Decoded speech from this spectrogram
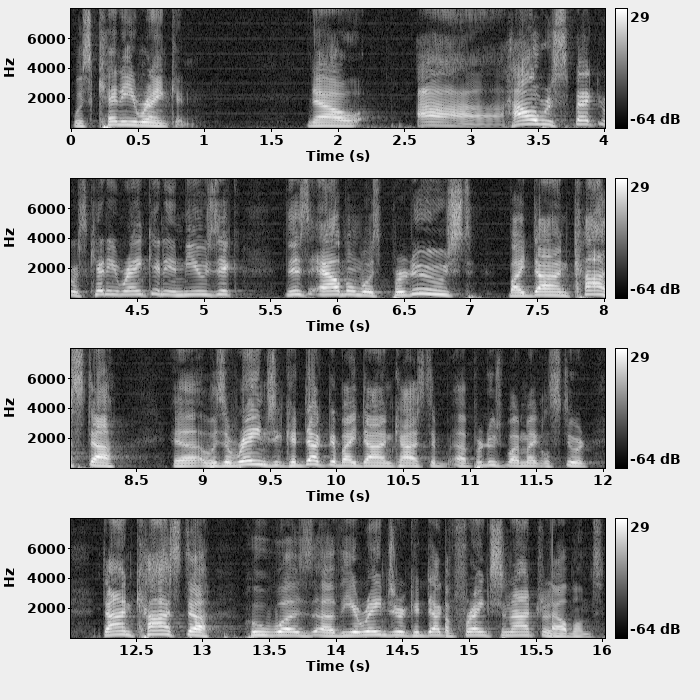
was Kenny Rankin. Now, ah, how respected was Kenny Rankin in music? This album was produced by Don Costa. Uh, it was arranged and conducted by Don Costa, uh, produced by Michael Stewart. Don Costa, who was uh, the arranger and conductor of Frank Sinatra albums.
